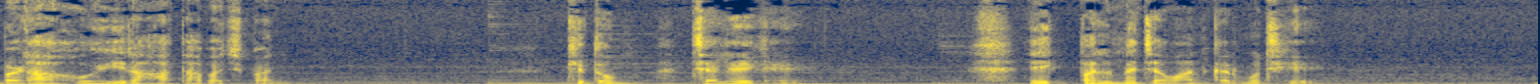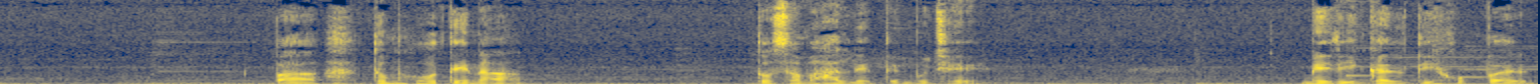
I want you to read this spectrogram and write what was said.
बड़ा हो ही रहा था बचपन। कि तुम चले गए। एक पल में जवान कर मुझे। पा, तुम होते ना तो संभाल लेते मुझे। मेरी गलती हो पर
